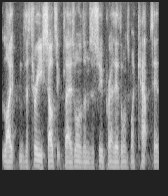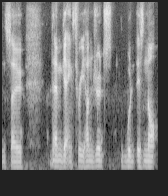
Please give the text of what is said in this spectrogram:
like the three Celtic players, one of them's a super the other one's my captain. So them getting 300 would, is not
